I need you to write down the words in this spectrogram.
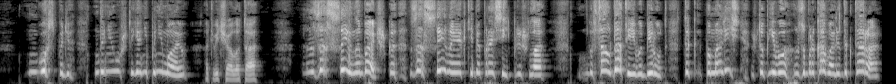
— Господи, да неужто я не понимаю, — отвечала та. — За сына, батюшка, за сына я к тебе просить пришла. Солдаты его берут, так помолись, чтоб его забраковали доктора.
